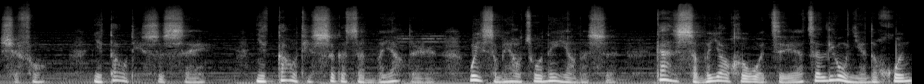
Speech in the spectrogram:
许峰，你到底是谁？你到底是个什么样的人？为什么要做那样的事？干什么要和我结这六年的婚？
